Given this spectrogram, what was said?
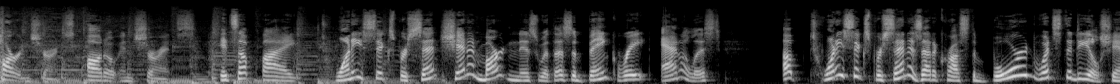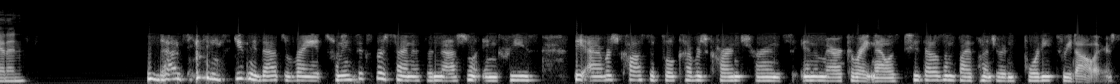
Car insurance, auto insurance. It's up by 26%. Shannon Martin is with us, a Bankrate analyst. Up 26%. Is that across the board? What's the deal, Shannon? That's excuse me. That's right. Twenty six percent is the national increase. The average cost of full coverage car insurance in America right now is two thousand five hundred and forty three dollars.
